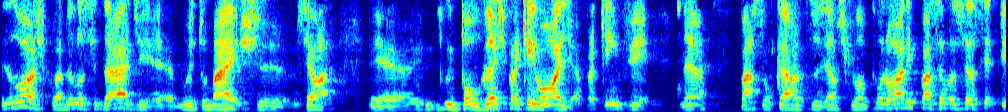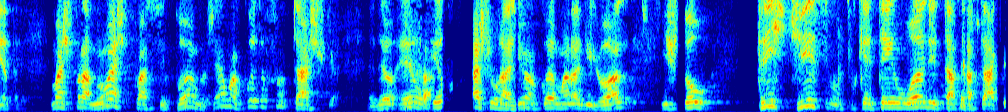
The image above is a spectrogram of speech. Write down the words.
Lógico, a velocidade é muito mais, sei lá, é, empolgante para quem olha, para quem vê. Né? Passa um carro de 200 km por hora e passa você a 70. Mas para nós que participamos, é uma coisa fantástica. Entendeu? Eu, eu acho o rally uma coisa maravilhosa. Estou tristíssimo, porque tem um ano de tatatá que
